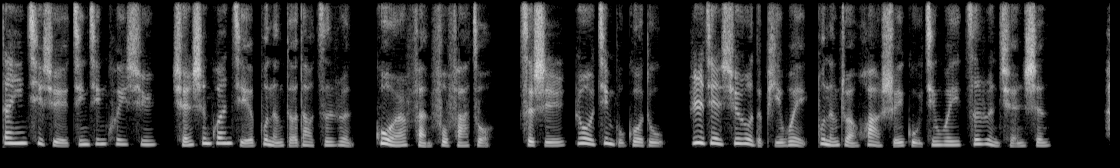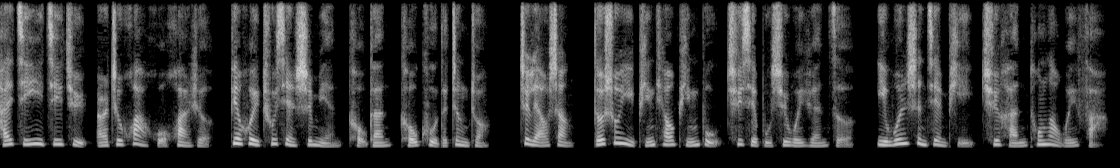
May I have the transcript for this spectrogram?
但因气血津津亏虚，全身关节不能得到滋润，故而反复发作。此时若进补过度，日渐虚弱的脾胃不能转化水谷精微滋润全身，还极易积聚而致化火化热，便会出现失眠、口干、口苦的症状。治疗上，德叔以平调平补、驱邪补虚为原则，以温肾健脾、驱寒通络为法。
